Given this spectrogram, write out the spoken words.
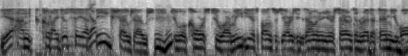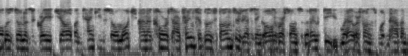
Yeah, and could I just say a Yep. big shout out Mm-hmm. to, of course, to our media sponsors, the Irish Examiner yourselves and Red FM. You've always done us a great job, and thank you so much. And of course, our principal sponsors. We have to thank all of our sponsors. Without the without our sponsors, it wouldn't happen.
